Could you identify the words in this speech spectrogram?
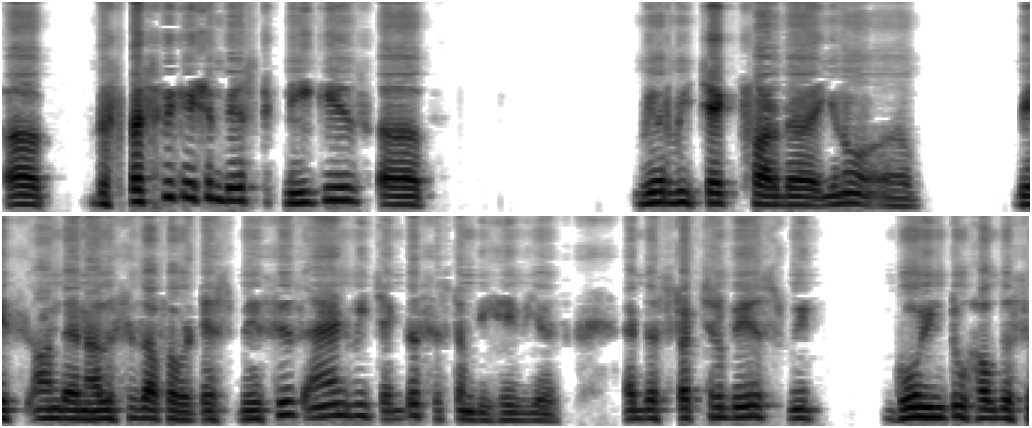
Uh, the specification based technique is uh, where we check for the you know uh, based on the analysis of our test basis and we check the system behaviors. At the structure base we go into how the system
